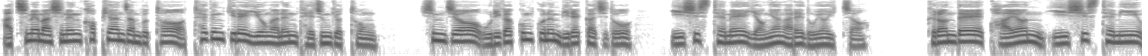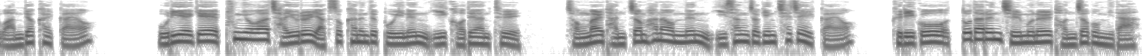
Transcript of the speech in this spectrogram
아침에 마시는 커피 한 잔부터 퇴근길에 이용하는 대중교통, 심지어 우리가 꿈꾸는 미래까지도 이 시스템의 영향 아래 놓여 있죠. 그런데 과연 이 시스템이 완벽할까요? 우리에게 풍요와 자유를 약속하는 듯 보이는 이 거대한 틀, 정말 단점 하나 없는 이상적인 체제일까요? 그리고 또 다른 질문을 던져봅니다.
